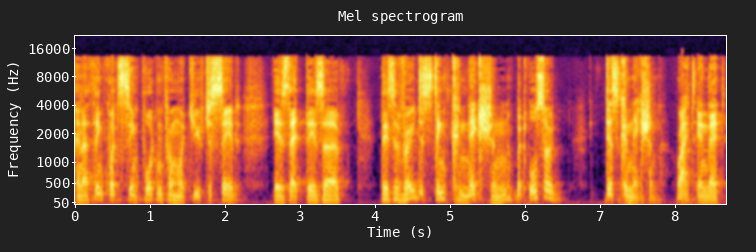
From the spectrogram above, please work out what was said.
And I think what's important from what you've just said is that there's a, there's a very distinct connection, but also disconnection, right? In that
